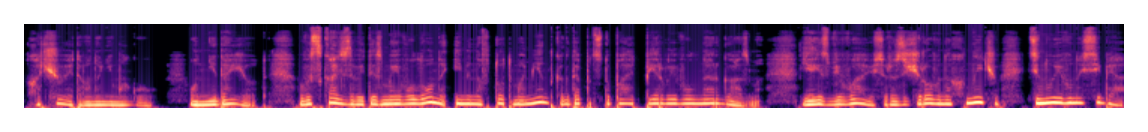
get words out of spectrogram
Хочу этого, но не могу. Он не дает. Выскальзывает из моего лона именно в тот момент, когда подступают первые волны оргазма. Я избиваюсь, разочарованно хнычу, тяну его на себя,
